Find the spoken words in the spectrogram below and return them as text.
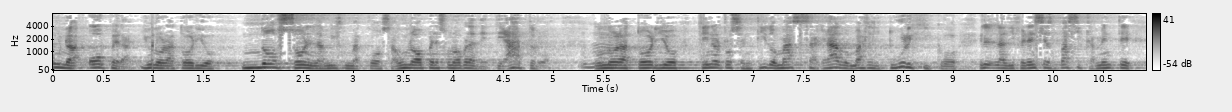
Una ópera y un oratorio no son la misma cosa. Una ópera es una obra de teatro. Un oratorio tiene otro sentido más sagrado, más litúrgico. La diferencia es básicamente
